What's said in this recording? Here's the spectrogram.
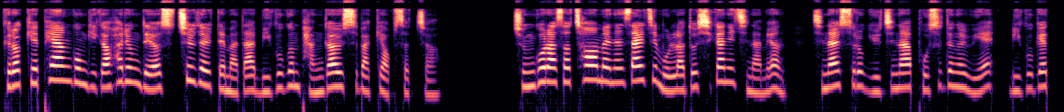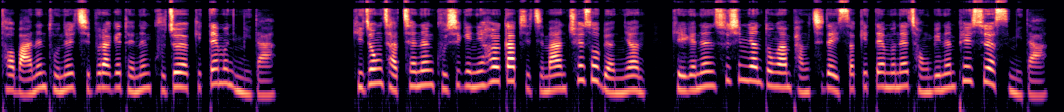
그렇게 폐항공기가 활용되어 수출될 때마다 미국은 반가울 수밖에 없었죠. 중고라서 처음에는 쌀지 몰라도 시간이 지나면 지날수록 유지나 보수 등을 위해 미국에 더 많은 돈을 지불하게 되는 구조였기 때문입니다. 기종 자체는 구식이니 헐값이지만 최소 몇 년, 길게는 수십 년 동안 방치돼 있었기 때문에 정비는 필수였습니다.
